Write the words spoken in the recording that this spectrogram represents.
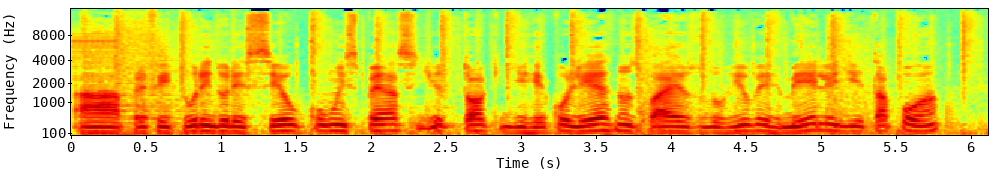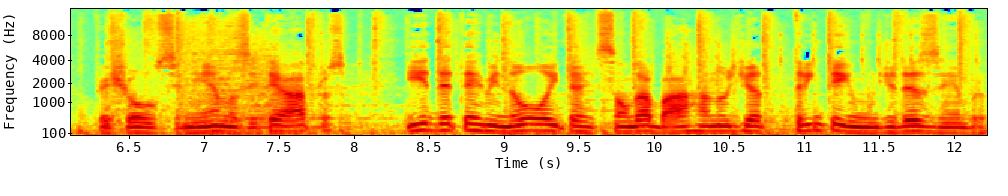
a prefeitura endureceu com uma espécie de toque de recolher nos bairros do Rio Vermelho e de Itapuã, fechou cinemas e teatros e determinou a interdição da barra no dia 31 de dezembro.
